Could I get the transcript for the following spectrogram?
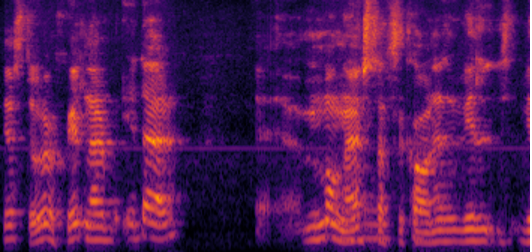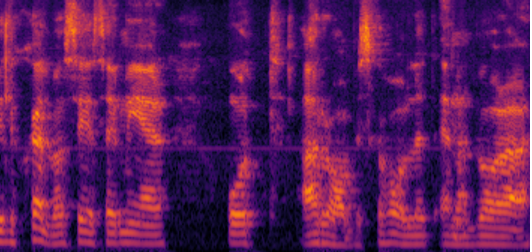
Det är stora skillnader där. Eh, Många Mm, östafrikaner vill, vill själva se sig mer åt arabiska hållet än att vara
